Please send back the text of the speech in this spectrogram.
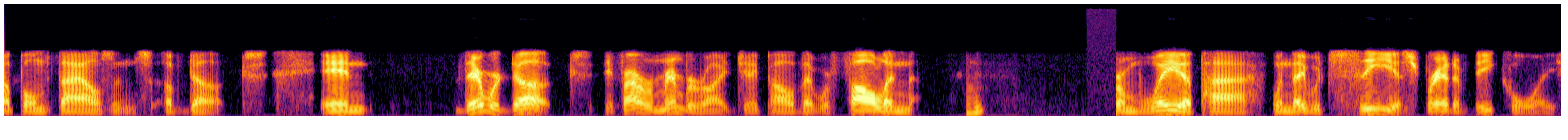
upon thousands of ducks, and there were ducks, if I remember right, J. Paul, that were falling mm-hmm. from way up high when they would see a spread of decoys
